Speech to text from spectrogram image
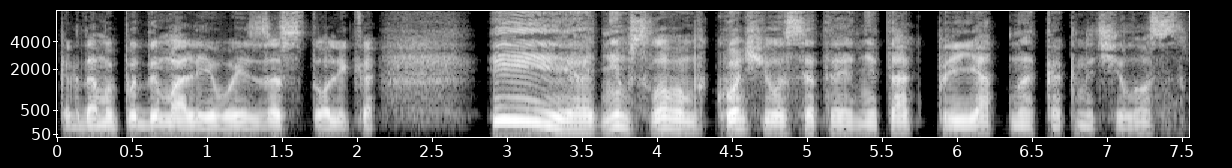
когда мы подымали его из-за столика. И, одним словом, кончилось это не так приятно, как началось.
